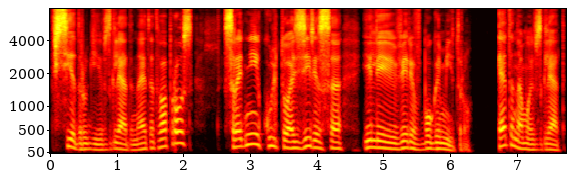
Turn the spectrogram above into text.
все другие взгляды на этот вопрос сродни культу Азириса или вере в бога Митру. Это, на мой взгляд,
